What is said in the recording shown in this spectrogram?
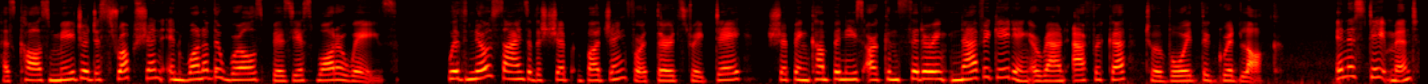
has caused major disruption in one of the world's busiest waterways. With no signs of the ship budging for a third straight day, shipping companies are considering navigating around Africa to avoid the gridlock. In a statement,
